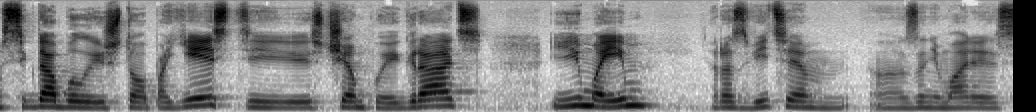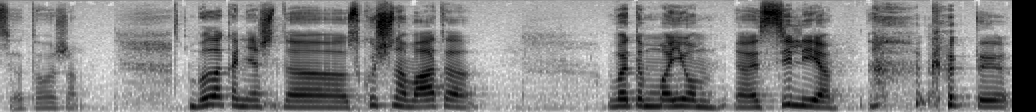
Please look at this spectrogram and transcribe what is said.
Всегда было и что поесть, и с чем поиграть, и моим развитием э, занимались тоже. Было, конечно, скучновато в этом моем э, селе, как ты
